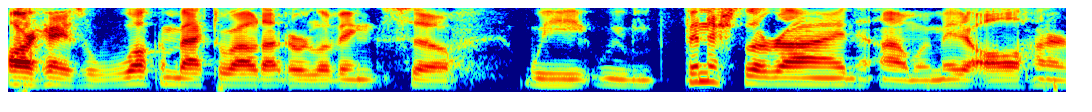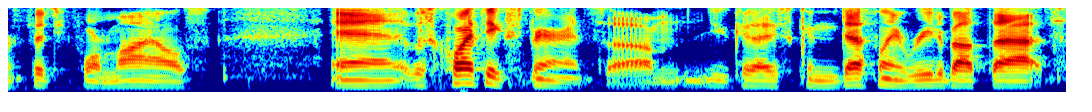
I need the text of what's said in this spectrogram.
All right, guys. Welcome back to Wild Outdoor Living. So we we finished the ride. Um, we made it all 154 miles, and it was quite the experience. Um, you guys can definitely read about that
